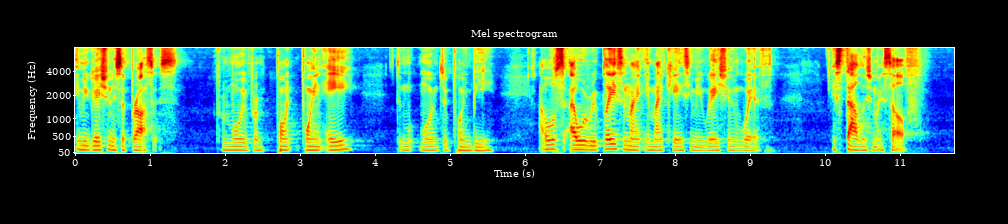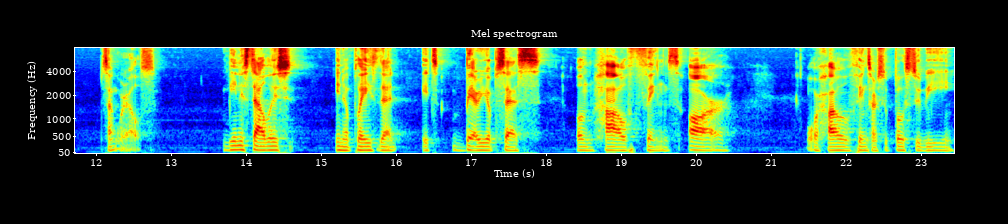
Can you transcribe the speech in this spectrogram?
Immigration is a process from moving from point point A to moving to point B. I will I will replace in my in my case immigration with establish myself somewhere else. Being established in a place that it's very obsessed on how things are or how things are supposed to be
